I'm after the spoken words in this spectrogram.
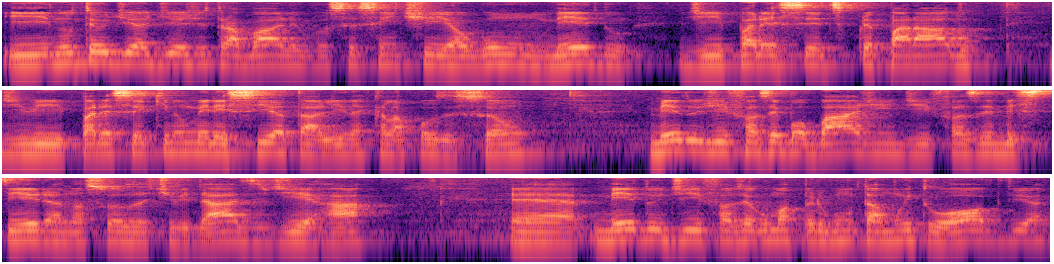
e no teu dia a dia de trabalho você sente algum medo de parecer despreparado, de parecer que não merecia estar ali naquela posição, medo de fazer bobagem, de fazer besteira nas suas atividades, de errar, é, medo de fazer alguma pergunta muito óbvia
